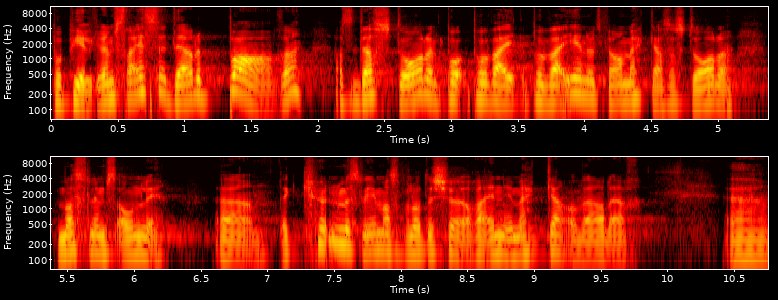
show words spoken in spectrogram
på pilegrimsreise der er det bare altså der står det, På, på, vei, på veien utfor Mekka så står det 'Muslims only'. Eh, det er kun muslimer som får lov til å kjøre inn i Mekka og være der. Eh,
